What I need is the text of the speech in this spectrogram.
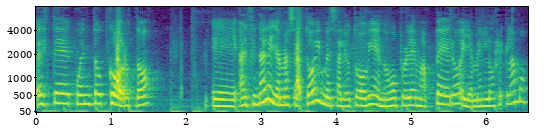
este cuento corto, eh, al final ella me aceptó y me salió todo bien, no hubo problema, pero ella me lo reclamó.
